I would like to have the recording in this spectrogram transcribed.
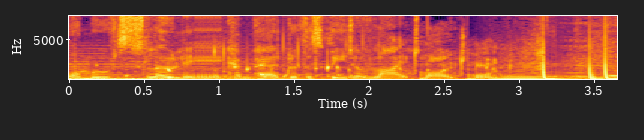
or moved slowly compared with the speed of light. light.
